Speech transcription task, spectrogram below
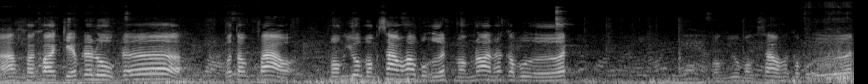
อะค่อยๆเก็บเด้อลูกเด้อบ่ต้องเฝ้ามองอยู่มองเศร้าเฮาบ่เอิดมองนอนเฮาก็บ่เอิดมองอยู่มองเศร้าเฮาก็บ่เอิด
